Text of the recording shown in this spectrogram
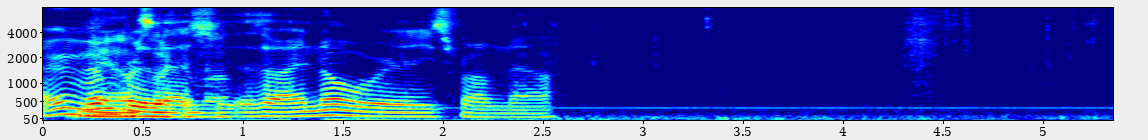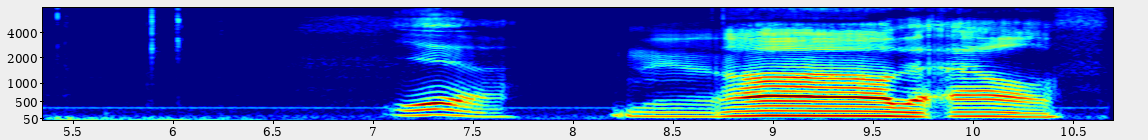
I remember let's that shit, so I know where he's from now. Yeah, Yeah. Oh, the elf.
